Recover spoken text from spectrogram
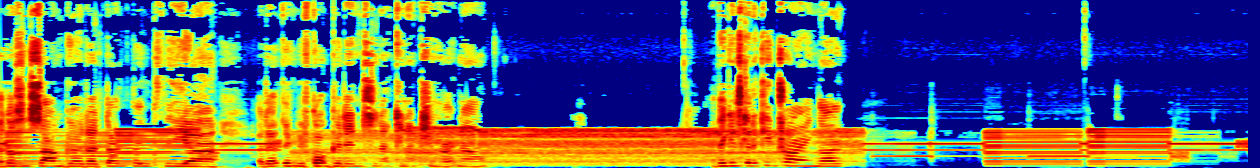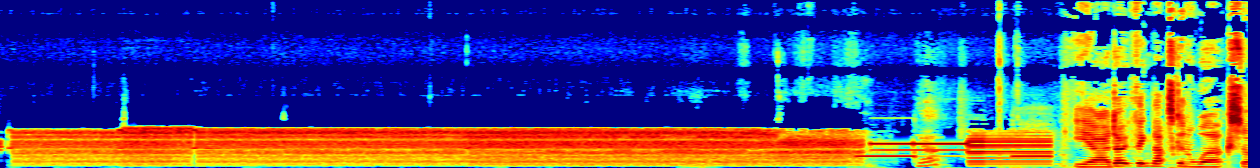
That doesn't sound good. I don't think the uh, I don't think we've got good internet connection right now. I think it's gonna keep trying though. Yeah? Yeah, I don't think that's gonna work, so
